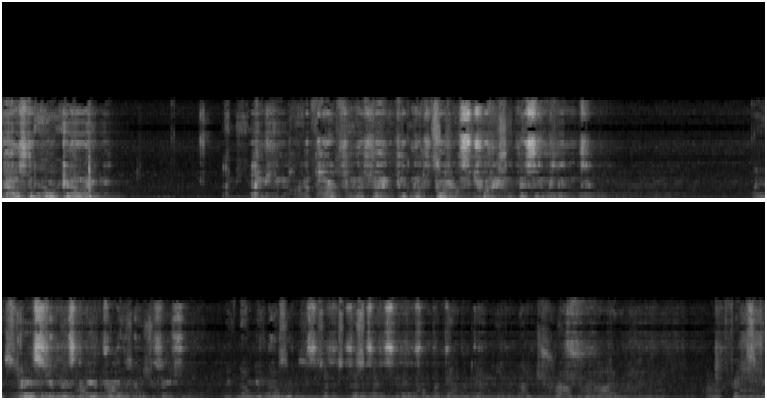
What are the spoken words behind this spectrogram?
How's the, How's war, going? going? I mean, I mean, apart, apart from the fact that Nilfgaard's Nilfgaard's triumph triumph is is imminent. imminent. I I assume assume this this to to be a private conversation. conversation. We've no witnesses, so let's dispense with the propaganda, even that shrouded in irony. Our offensive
